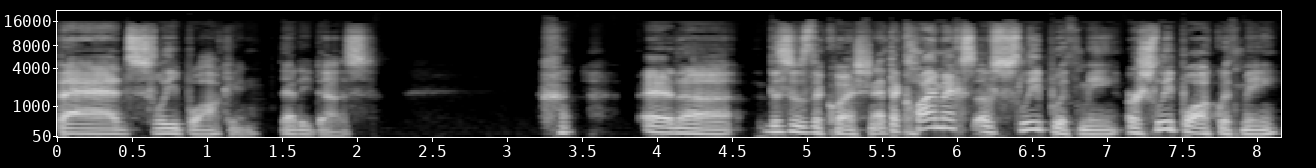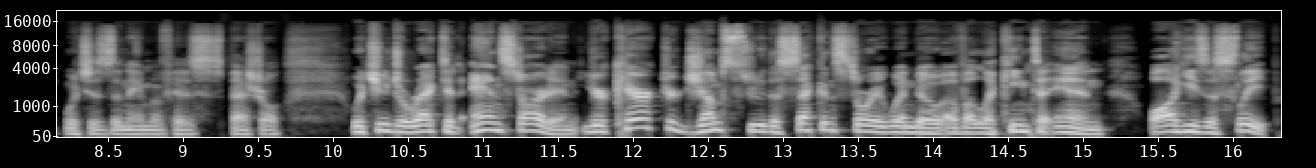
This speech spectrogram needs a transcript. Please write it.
bad sleepwalking that he does and uh this is the question at the climax of sleep with me or sleepwalk with me which is the name of his special which you directed and starred in your character jumps through the second story window of a la quinta inn while he's asleep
